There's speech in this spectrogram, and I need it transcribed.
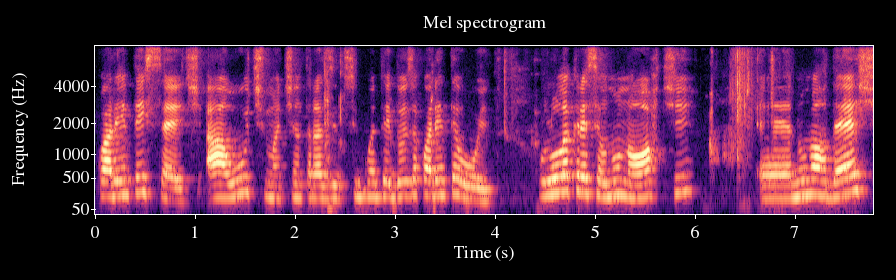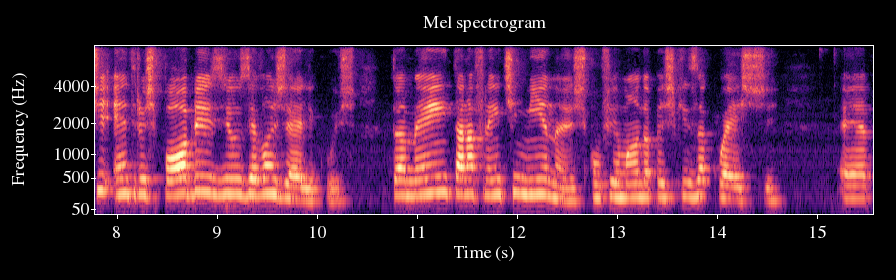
47. A última tinha trazido 52 a 48. O Lula cresceu no norte, é, no nordeste, entre os pobres e os evangélicos. Também está na frente em Minas, confirmando a pesquisa Quest. É,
